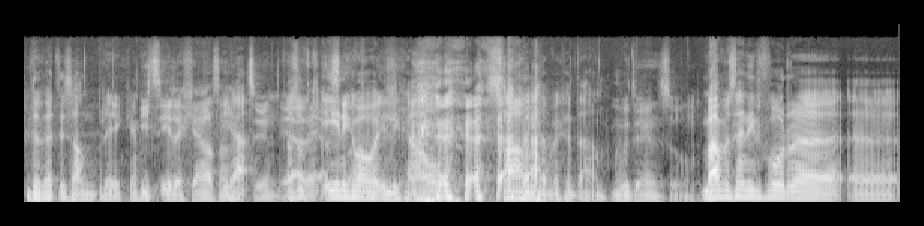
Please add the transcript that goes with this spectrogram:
de wet is aan het breken. Iets illegaals aan ja, het doen. dat is ook ja, het ja, enige wat we illegaal samen hebben gedaan. Moeder en zoon. Maar we zijn hier voor eh, eh,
